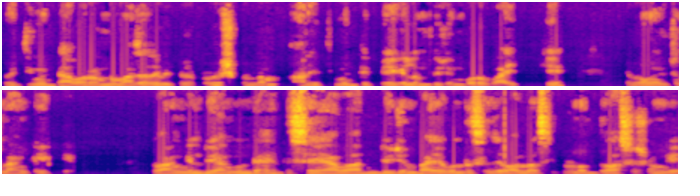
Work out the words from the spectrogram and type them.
তো ইতিমধ্যে আবার আমরা মাজারের ভিতরে প্রবেশ করলাম আর ইতিমধ্যে পেয়ে গেলাম দুজন বড় ভাইকে এবং একজন আঙ্কেলকে তো আঙ্কেল দুই আঙ্গুল দেখাইতেছে, আবার দুইজন ভাইও বলতেছে যে, ভালো আছি, প্রণব দা আছে সঙ্গে।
